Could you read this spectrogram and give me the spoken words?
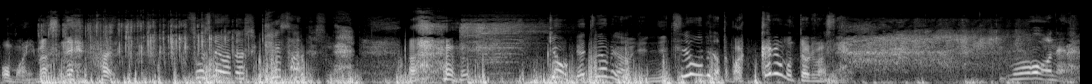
思いますね。はい。そして私、今朝ですね、あの、今日月曜日なのに日曜日だとばっかり思っておりまして、もうね、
